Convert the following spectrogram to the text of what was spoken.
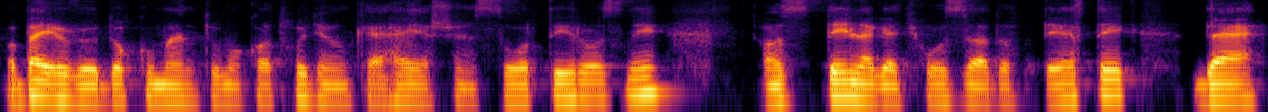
a bejövő dokumentumokat hogyan kell helyesen szortírozni, az tényleg egy hozzáadott érték, de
